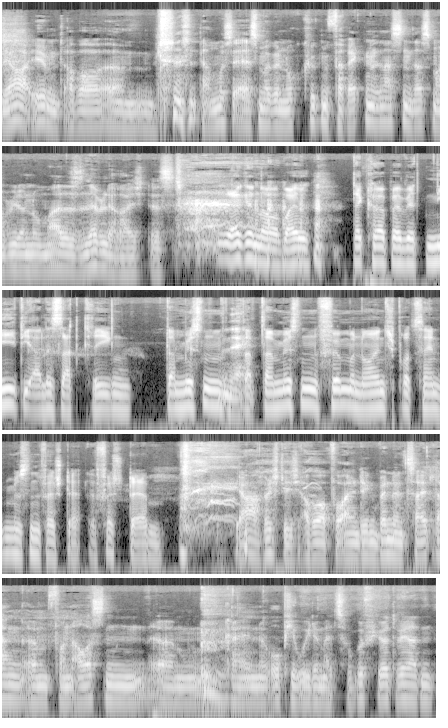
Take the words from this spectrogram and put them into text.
Ja, eben, aber ähm, da muss er erstmal genug Küken verrecken lassen, dass mal wieder ein normales Level erreicht ist. Ja, genau, weil der Körper wird nie die alle satt kriegen. Da müssen, nee. da, da, müssen 95 Prozent müssen verster versterben. Ja, richtig. Aber vor allen Dingen, wenn eine Zeit lang ähm, von außen ähm, keine Opioide mehr zugeführt werden,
